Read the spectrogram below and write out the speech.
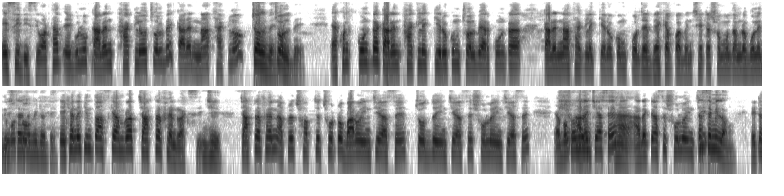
এসিডিসি অর্থাৎ এগুলো কারেন্ট থাকলেও চলবে কারেন্ট না থাকলেও চলবে। চলবে। এখন কোনটা কারেন্ট থাকলে কীরকম চলবে আর কোনটা কারেন্ট না থাকলে কীরকম পর্যায়ে ব্যাকআপ পাবেন সেটা সম্বন্ধে আমরা বলে দিব। তো এখানে কিন্তু আজকে আমরা চারটা ফ্যান রাখছি। জি। চারটা ফ্যান আপনার সবচেয়ে ছোট বারো ইঞ্চি আছে চোদ্দ ইঞ্চি আছে ষোলো ইঞ্চি আছে এবং ইঞ্চি আছে? হ্যাঁ আরেকটা আছে ষোলো ইঞ্চি। সেমি লং এটা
